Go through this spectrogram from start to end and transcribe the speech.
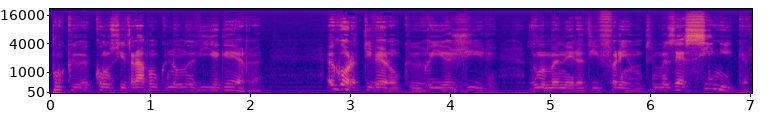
porque consideravam que não havia guerra. Agora tiveram que reagir de uma maneira diferente, mas é cínica,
